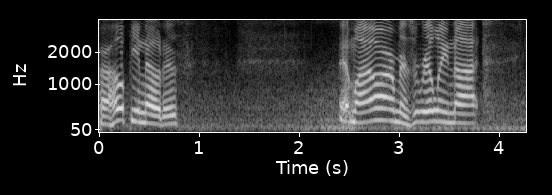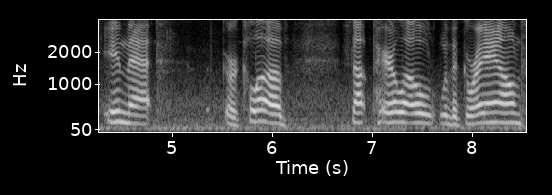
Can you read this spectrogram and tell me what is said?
or I hope you notice that my arm is really not in that, or club, it's not parallel with the ground.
